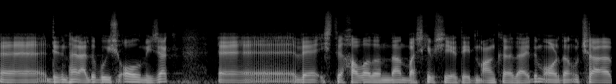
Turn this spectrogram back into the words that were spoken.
Ee, dedim herhalde bu iş olmayacak. Ee, ve işte havaalanından başka bir şehirdeydim Ankara'daydım. Oradan uçağa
